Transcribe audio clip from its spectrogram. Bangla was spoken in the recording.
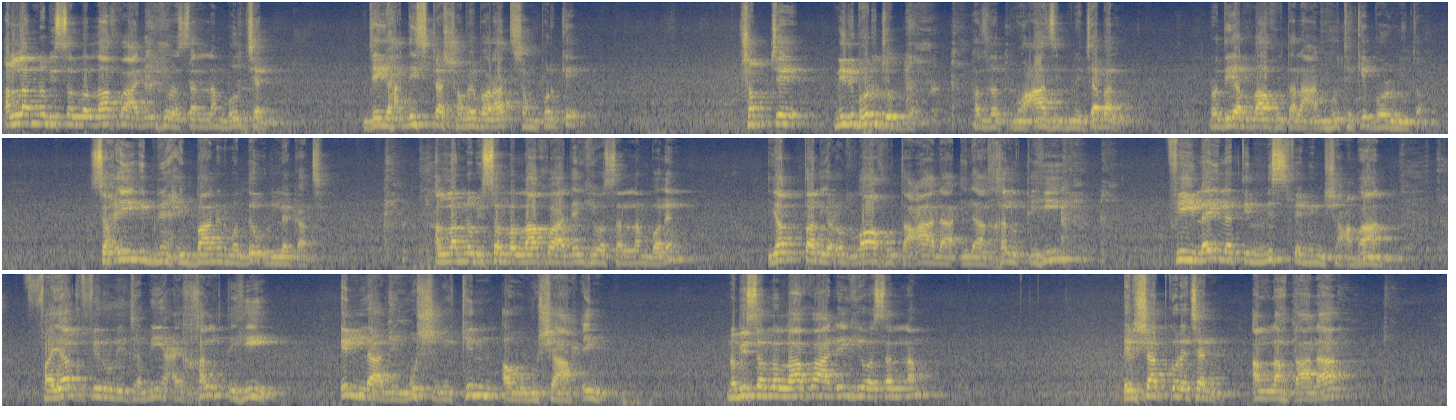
আল্লাহ নবী সাল্লাহ আলী ওয়াসাল্লাম বলছেন যে এই হাদিসটা সবে বরাত সম্পর্কে সবচেয়ে নির্ভরযোগ্য। হজরত মুআজ ইবনে জাবাল রদি আল্লাহ তালা আনহু থেকে বর্ণিত। সহি ইবনে হিব্বানের মধ্যে উল্লেখ আছে। আল্লাহ নবী সাল্লাহ আলহি ওয়াসাল্লাম বলেন তাআলা ওয়াসাল্লাম ইরশাদ করেছেন, আল্লাহ তালা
